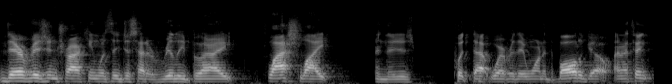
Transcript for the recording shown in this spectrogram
their vision tracking was they just had a really bright flashlight and they just put that wherever they wanted the ball to go. And I think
